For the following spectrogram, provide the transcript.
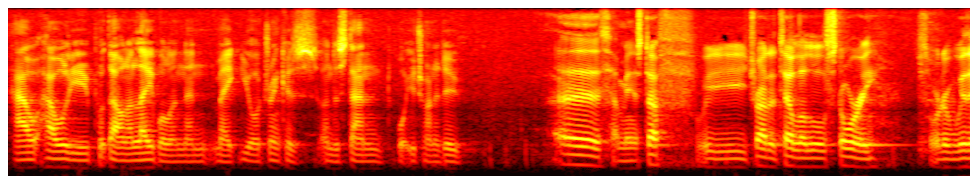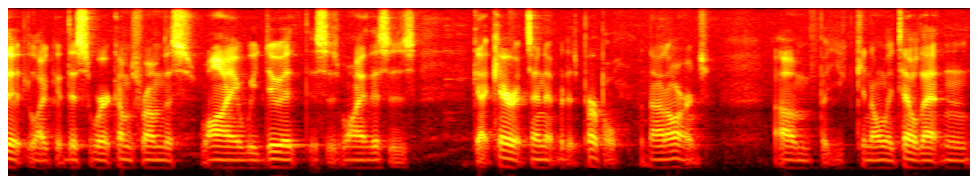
How, how will you put that on a label and then make your drinkers understand what you're trying to do? Uh, I mean, it's tough. We try to tell a little story, sort of with it. Like this is where it comes from. This is why we do it. This is why this is got carrots in it, but it's purple, not orange. Um, but you can only tell that in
